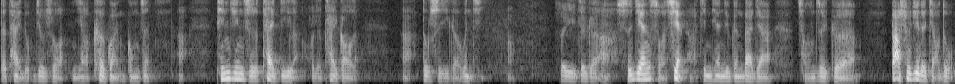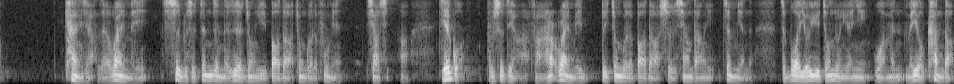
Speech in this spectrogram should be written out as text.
的态度，就是说你要客观公正啊。平均值太低了或者太高了，啊，都是一个问题啊。所以这个啊，时间所限啊，今天就跟大家从这个大数据的角度看一下在外媒。是不是真正的热衷于报道中国的负面消息啊？结果不是这样啊，反而外媒对中国的报道是相当于正面的。只不过由于种种原因，我们没有看到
